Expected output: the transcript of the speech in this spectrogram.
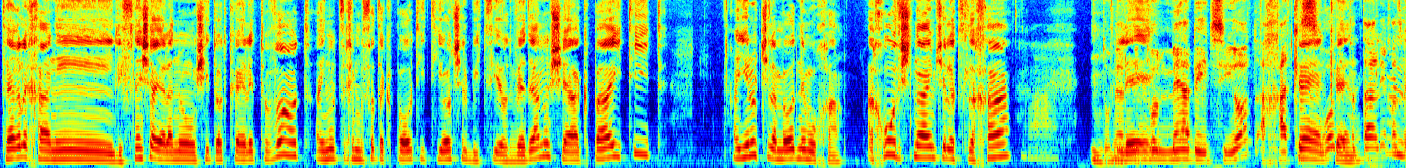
תאר לך, אני, לפני שהיה לנו שיטות כאלה טובות, היינו צריכים לעשות הקפאות איטיות של ביציות, וידענו שההקפאה האיטית, היעילות שלה מאוד נמוכה. אחוז שניים של הצלחה. זאת אומרת, פתאום 100 ביציות, אחת כן, תשרוד כן. את התהליך הזה?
